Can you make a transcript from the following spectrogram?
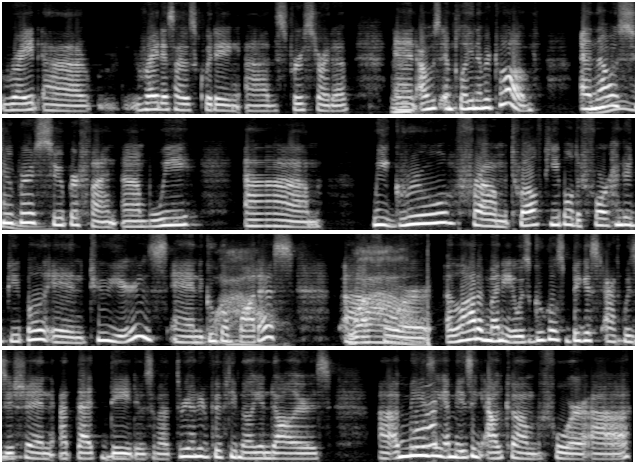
Right, right as I was quitting this first startup, mm-hmm. and I was employee number twelve, and that was super super fun. Um, we um, we grew from 12 people to 400 people in two years and google wow. bought us uh, wow. for a lot of money. It was google's biggest acquisition at that date. It was about 350 million dollars. Uh, amazing amazing outcome for uh,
